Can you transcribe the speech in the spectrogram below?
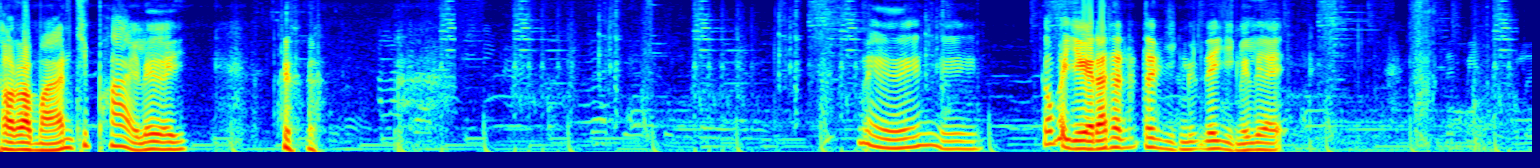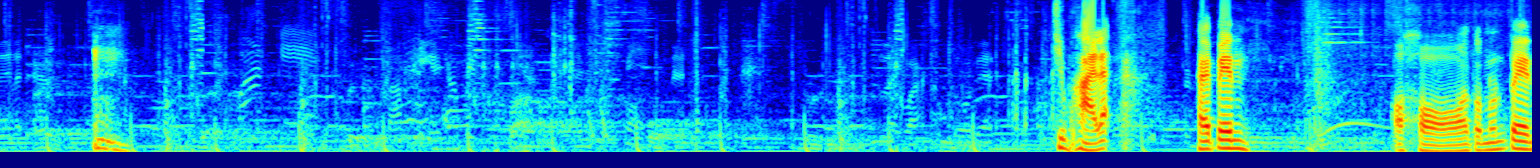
ทรมานชิบหายเลยเอ้ยก็ไปเยอะนะถ้าถ้ายิงได้ยิงเรื่อยๆชิบหายแล้วใครเป็นอ๋อตรงนู้นเป็น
